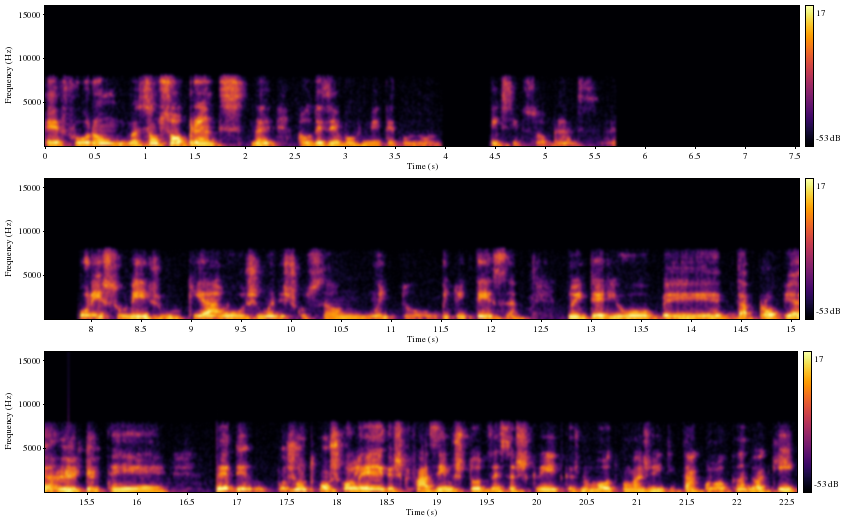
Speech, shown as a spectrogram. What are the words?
eh, foram, são sobrantes né, ao desenvolvimento econômico, têm sido sobrantes. Por isso mesmo que há hoje uma discussão muito, muito intensa no interior eh, da própria né, junto com os colegas que fazemos todas essas críticas, no modo como a gente está colocando aqui,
